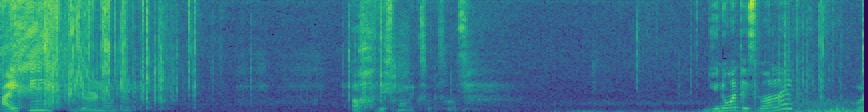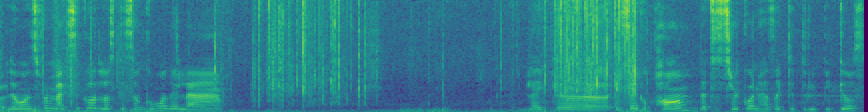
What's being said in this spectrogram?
I think you're annoying. Oh, they smell like soy sauce. You know what they smell like? What? The ones from Mexico, los que son como de la. Like the. It's like a palm that's a circle and has like the three picos,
